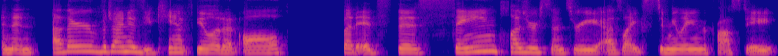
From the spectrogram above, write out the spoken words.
And in other vaginas, you can't feel it at all. But it's the same pleasure sensory as like stimulating the prostate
